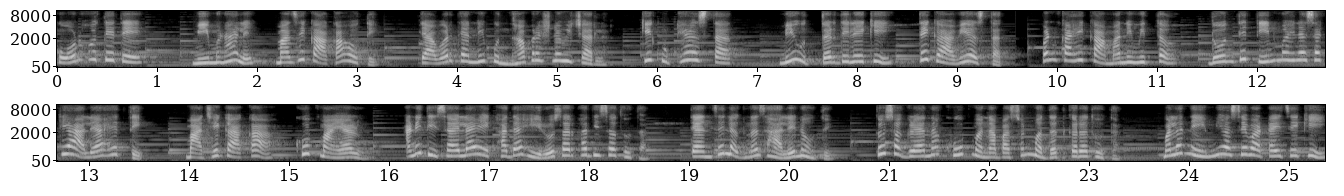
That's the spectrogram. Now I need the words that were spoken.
कोण होते ते? मी म्हणाले माझे काका होते. त्यावर त्यांनी पुन्हा प्रश्न विचारला की कुठे असतात? मी उत्तर दिले की ते गावी असतात पण काही कामानिमित्त दोन ते तीन महिन्यासाठी आले आहेत ते. माझे काका खूप मायाळू आणि दिसायला एखादा हिरो सारखा दिसत होता. त्यांचे लग्न झाले नव्हते. तो सगळ्यांना खूप मनापासून मदत करत होता. मला नेहमी असे वाटायचे की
